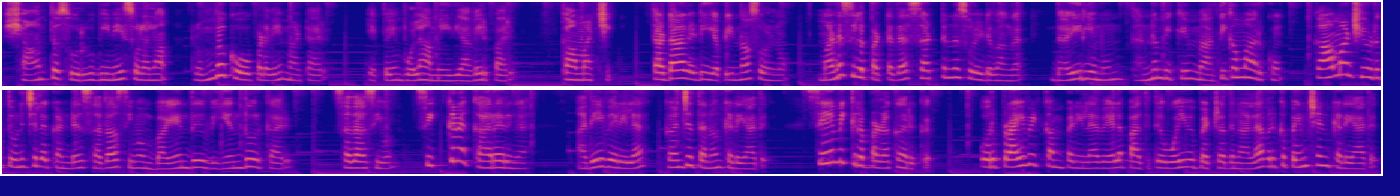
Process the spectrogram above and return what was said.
சாந்த சுரூபினே சொல்லலாம். ரொம்ப கோவப்படவே மாட்டார். எப்பயும் போல அமைதியாவே இருப்பாரு. காமாட்சி. தடாலடி அப்படின்னு தான் சொல்லணும். மனசுல பட்டதை சட்டுன்னு சொல்லிடுவாங்க. தைரியமும் தன்னம்பிக்கையும் அதிகமா இருக்கும். காமாட்சியோட துணிச்சலை கண்டு சதாசிவம் பயந்து வியந்தும் இருக்காரு. சதாசிவம். சிக்கனக்காரருங்க. அதே வேளையில் கஞ்சத்தனம் கிடையாது. சேமிக்கிற பழக்கம் இருக்கு. ஒரு பிரைவேட் கம்பெனியில் வேலை பார்த்துட்டு ஓய்வு பெற்றதுனால அவருக்கு பென்ஷன் கிடையாது.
